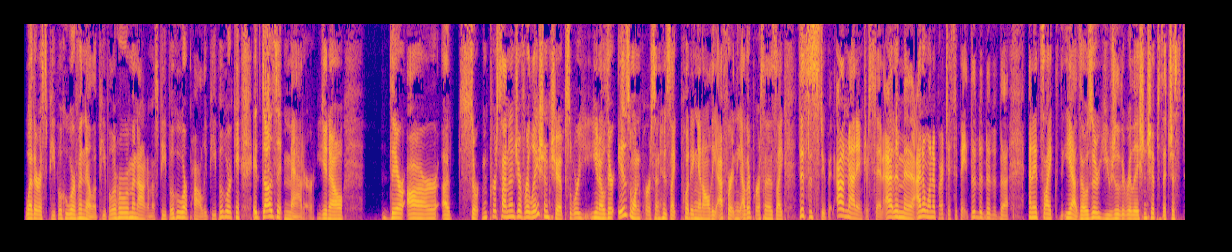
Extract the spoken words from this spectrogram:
whether it's people who are vanilla, people or who are monogamous, people who are poly, people who are, it doesn't matter. You know, there are a certain percentage of relationships where, you know, there is one person who's like putting in all the effort and the other person is like, this is stupid. I'm not interested. I don't, uh, I don't want to participate. Blah, blah, blah, and it's like, yeah, those are usually the relationships that just,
